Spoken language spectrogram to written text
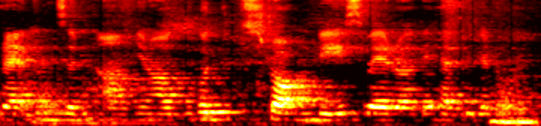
friends, and um, you know, a good strong base where uh, they help you get over.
